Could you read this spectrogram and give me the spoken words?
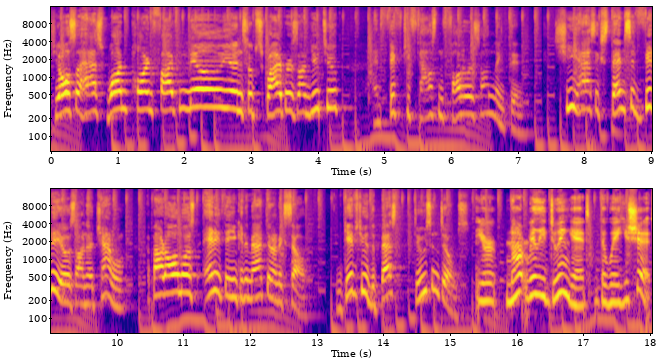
she also has 1.5 million subscribers on YouTube and 50,000 followers on LinkedIn. She has extensive videos on her channel about almost anything you can imagine on Excel and gives you the best do's and don'ts. You're not really doing it the way you should.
